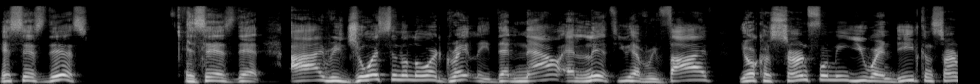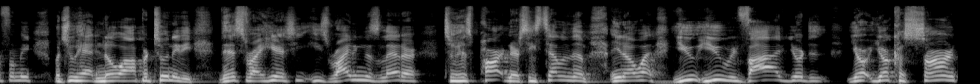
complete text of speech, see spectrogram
It says this. It says that I rejoice in the Lord greatly that now at length you have revived your concern for me. You were indeed concerned for me, but you had no opportunity. This right here, he's writing this letter to his partners. He's telling them, you know what? You, you revived your, your, your concern.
